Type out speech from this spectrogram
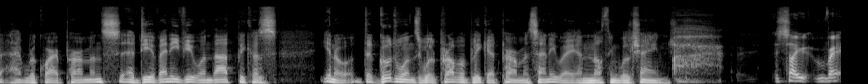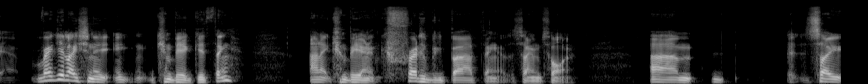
uh, require permits, uh, do you have any view on that? Because, you know, the good ones will probably get permits anyway and nothing will change. so re- regulation it, it can be a good thing and it can be an incredibly bad thing at the same time. Um, so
